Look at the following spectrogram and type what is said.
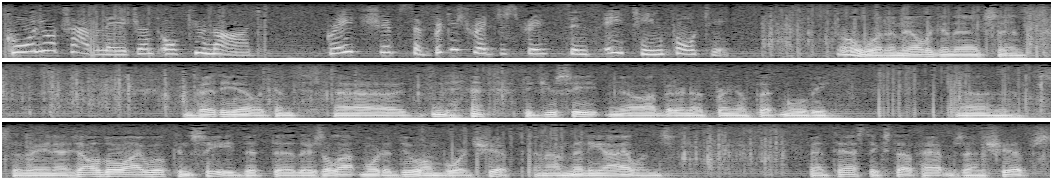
Call your travel agent or Cunard. Great ships of British registry since 1840. Oh, what an elegant accent. Very elegant. Uh, did you see? No, I better not bring up that movie. Uh, so very nice. Although I will concede that uh, there's a lot more to do on board ship than on many islands. Fantastic stuff happens on ships.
